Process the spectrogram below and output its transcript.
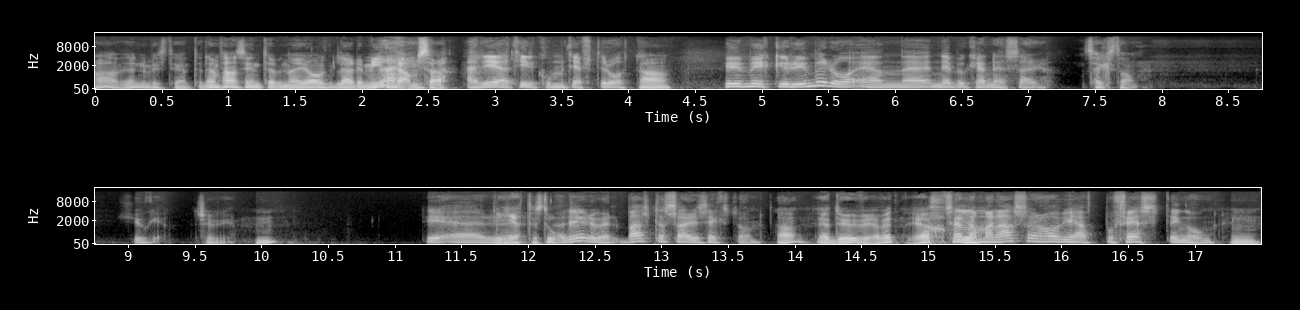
ja, den visste jag inte. Den fanns inte när jag lärde min Nej. ramsa. Ja, det har tillkommit efteråt. Ja, Hur mycket rymmer då en Nebukadnessar? 16, 20. 20. Mm. Det är, Det är jättestort. Ja, det är det väl. Baltasar är 16. Ja, ja, du, jag vet inte. Jag, Salamanassar har vi haft på fest en gång. Mm.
